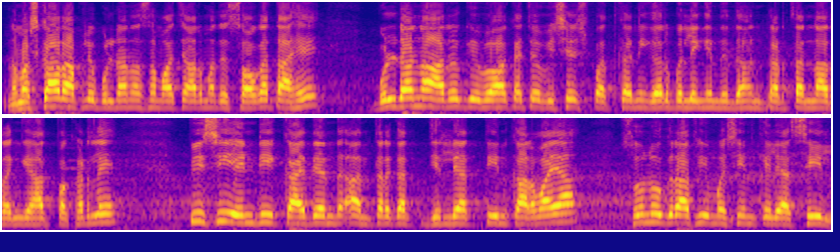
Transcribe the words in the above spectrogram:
नमस्कार आपले बुलढाणा समाचारमध्ये स्वागत आहे. बुलढाणा आरोग्य विभागाच्या विशेष पथकाने गर्भलिंग निदान करताना रंगेहात पकडले. पी सी एन डी कायद्यांतर्गत जिल्ह्यात तीन कारवाया सोनोग्राफी मशीन केल्या सील.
